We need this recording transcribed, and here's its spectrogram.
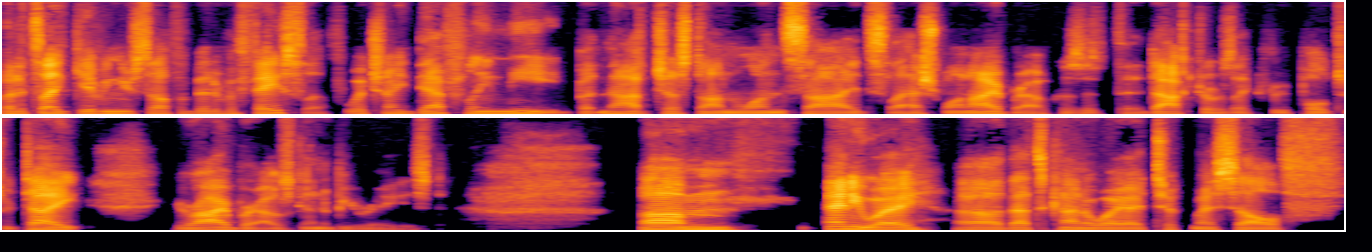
But it's like giving yourself a bit of a facelift, which I definitely need, but not just on one side slash one eyebrow. Because the doctor was like, if we pull too tight, your eyebrow is going to be raised. Um. Anyway, uh, that's kind of why I took myself.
